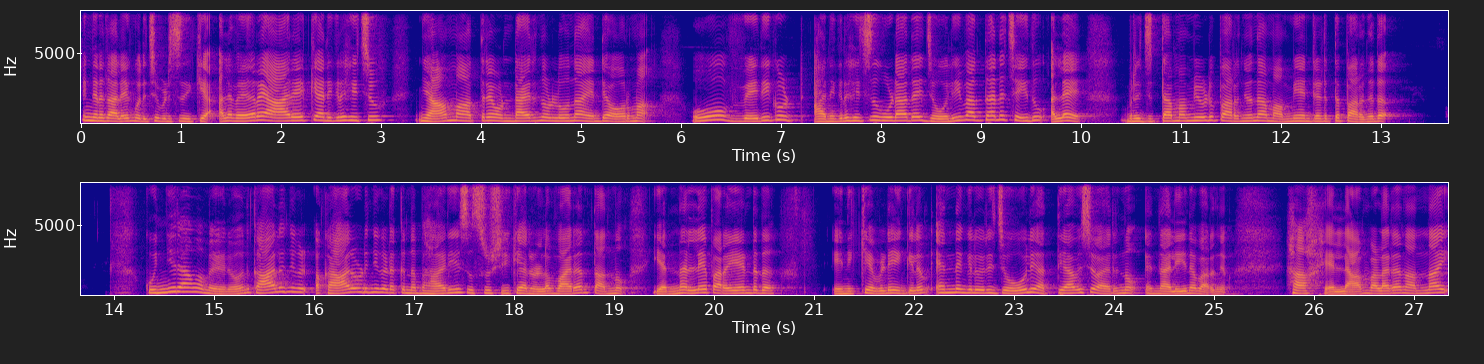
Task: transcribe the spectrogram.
ഇങ്ങനെ തലയും കുലിച്ച് പിടിച്ച് നിൽക്കുക. അല്ല വേറെ ആരെയൊക്കെ അനുഗ്രഹിച്ചു? ഞാൻ മാത്രമേ ഉണ്ടായിരുന്നുള്ളൂ എന്നാ എന്റെ ഓർമ്മ. ഓ വെരി ഗുഡ്. അനുഗ്രഹിച്ചു കൂടാതെ ജോലി വാഗ്ദാനം ചെയ്തു അല്ലേ? ബ്രിജിത്ത മമ്മിയോട് പറഞ്ഞു എന്നാ മമ്മി എന്റെ അടുത്ത് പറഞ്ഞത്. കുഞ്ഞിരാമ മേനോൻ കാലൊഞ്ഞു കാലൊടിഞ്ഞു കിടക്കുന്ന ഭാര്യയെ ശുശ്രൂഷിക്കാനുള്ള വരം തന്നു. എന്നല്ലേ പറയേണ്ടത്? എനിക്ക് എവിടെയെങ്കിലും എന്തെങ്കിലും ഒരു ജോലി അത്യാവശ്യമായിരുന്നു എന്ന് അലീന പറഞ്ഞു. ഹാ എല്ലാം വളരെ നന്നായി.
